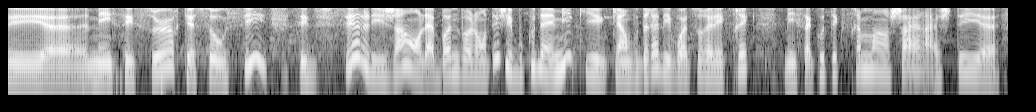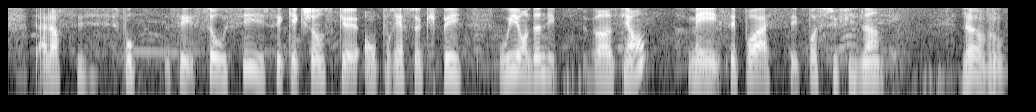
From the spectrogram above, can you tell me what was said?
Euh, mais c'est sûr que ça aussi, c'est difficile. Les gens ont la bonne volonté. J'ai beaucoup d'amis qui, en voudraient des voitures électriques, mais ça coûte extrêmement cher à acheter. Euh, alors, c'est, ça aussi, c'est quelque chose qu'on pourrait s'occuper. Oui, on donne des petites subventions, mais c'est pas, c'est pas suffisant. Là, vous,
